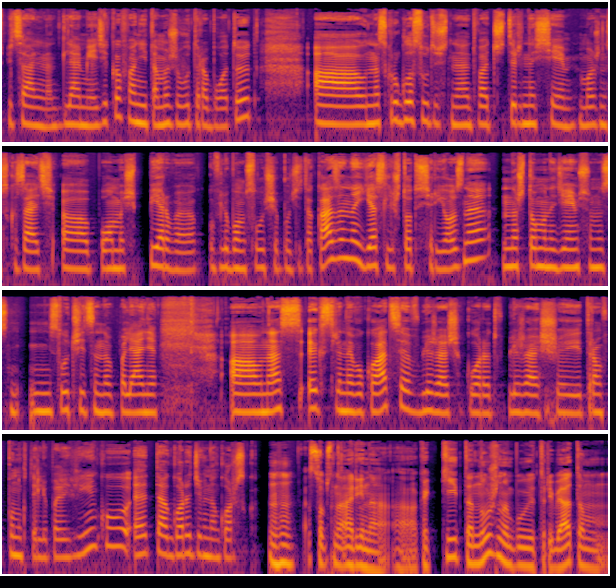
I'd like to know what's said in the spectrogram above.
специально для медиков, они там и живут и работают. А у нас круглосуточная 24 на 7, можно сказать, э, помощь первая в любом случае будет оказана, если что-то серьезное, на что мы надеемся у нас не случится на поляне. А у нас экстренная эвакуация в ближайший город, в ближайший травмпункт или поликлинику, это город Дивногорск. Угу. Собственно, Арина, а какие-то нужно будет ребятам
